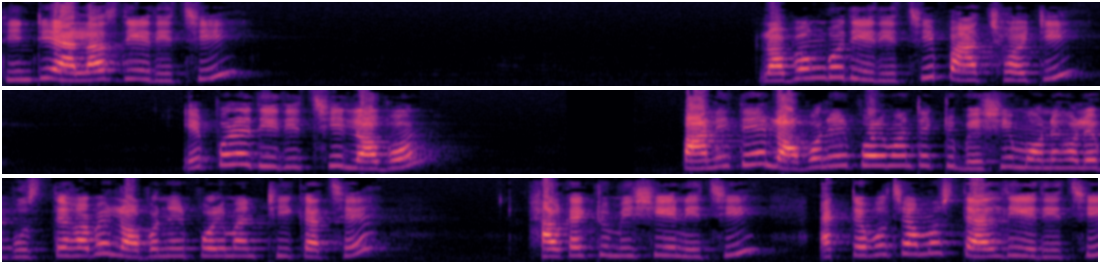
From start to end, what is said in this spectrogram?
তিনটি এলাচ দিয়ে দিচ্ছি। লবঙ্গ দিয়ে দিচ্ছি পাঁচ, ছয়টি। এরপরে দিয়ে দিচ্ছি লবণ। পানিতে লবণের পরিমাণটা একটু বেশি মনে হলে বুঝতে হবে। লবণের পরিমাণ ঠিক আছে। হালকা একটু মিশিয়ে নিচ্ছি। এক টেবিল চামচ তেল দিয়ে দিচ্ছি।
